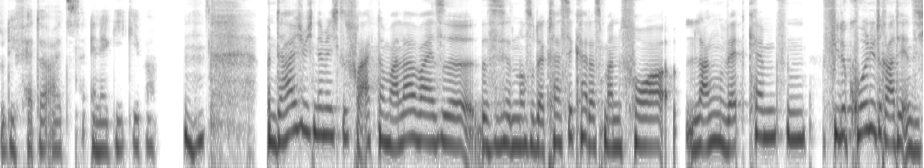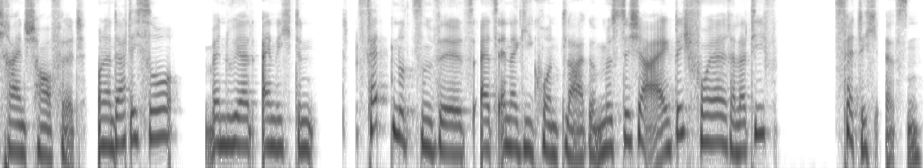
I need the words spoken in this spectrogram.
du die Fette als Energiegeber. Mhm. Und da habe ich mich nämlich gefragt, normalerweise, das ist ja noch so der Klassiker, dass man vor langen Wettkämpfen viele Kohlenhydrate in sich reinschaufelt. Und dann dachte ich so, wenn du ja eigentlich den Fett nutzen willst als Energiegrundlage, müsste ich ja eigentlich vorher relativ fettig essen.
